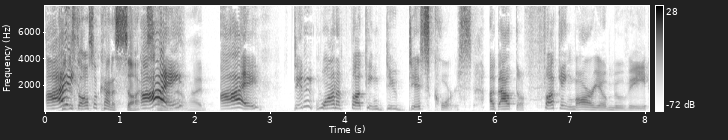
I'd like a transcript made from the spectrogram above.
I just also kind of sucks. I-. I- I didn't want to fucking do discourse about the fucking Mario movie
